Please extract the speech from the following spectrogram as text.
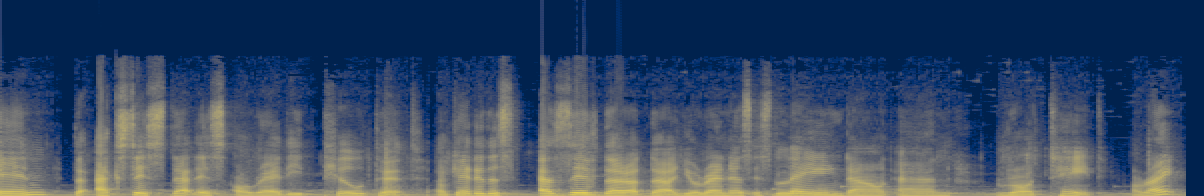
in the axis that is already tilted okay it is as if the the Uranus is laying down and rotate all right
